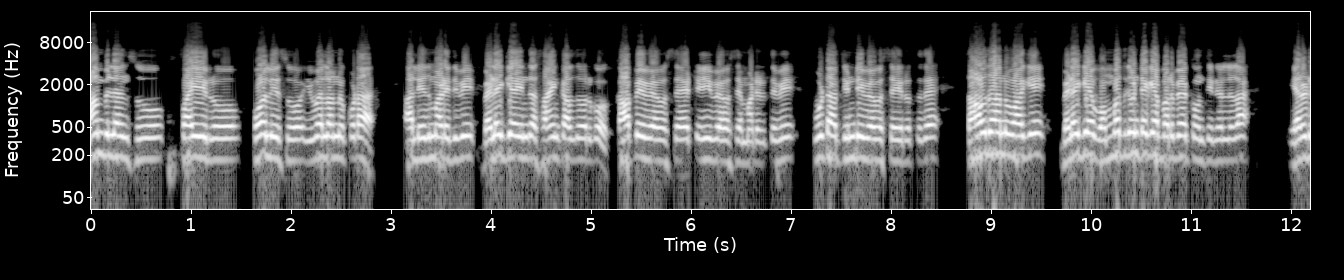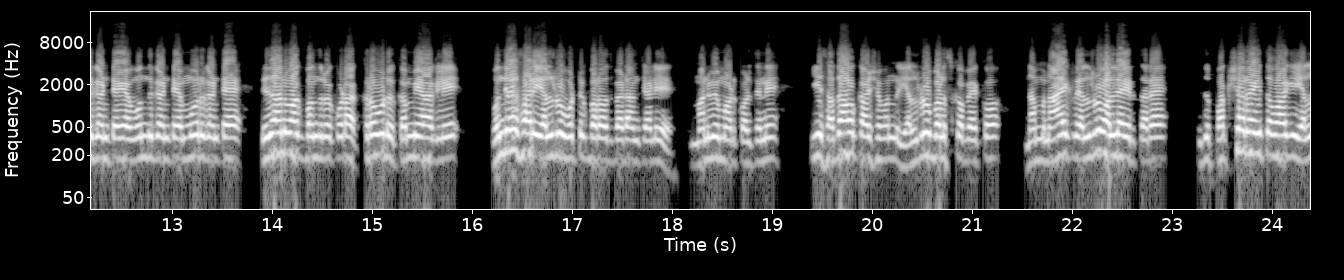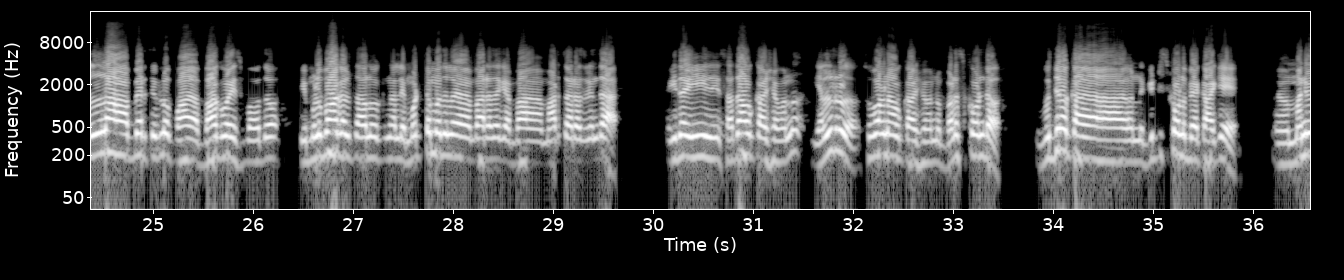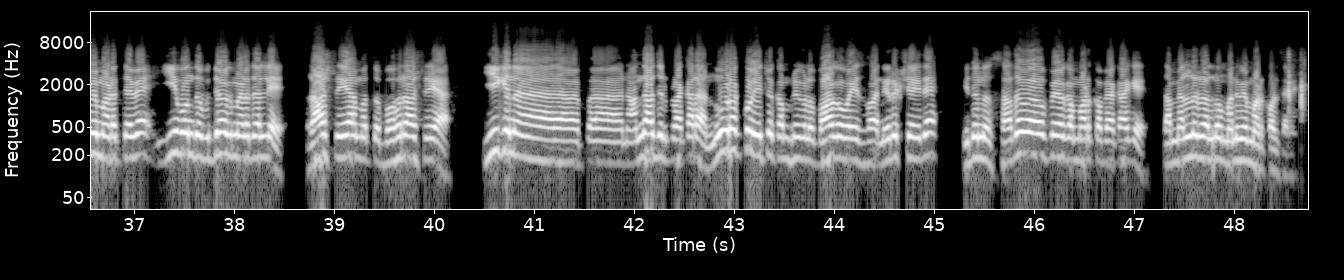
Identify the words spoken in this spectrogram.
ಆಂಬ್ಯುಲೆನ್ಸು, ಫೈರು, ಪೊಲೀಸು ಇವೆಲ್ಲನೂ ಕೂಡ ಅಲ್ಲಿ ಇದು ಮಾಡಿದೀವಿ. ಬೆಳಗ್ಗೆಯಿಂದ ಸಾಯಂಕಾಲದವರೆಗೂ ಕಾಫಿ ವ್ಯವಸ್ಥೆ, ಟೀ ವ್ಯವಸ್ಥೆ ಮಾಡಿರ್ತೀವಿ. ಊಟ, ತಿಂಡಿ ವ್ಯವಸ್ಥೆ ಇರುತ್ತದೆ. ಸಾವಧಾನವಾಗಿ ಬೆಳಗ್ಗೆ ಒಂಬತ್ತು ಗಂಟೆಗೆ ಬರಬೇಕು ಅಂತ ಇನ್ನಿಲ್ಲ ಎರಡು ಗಂಟೆ, ಒಂದು ಗಂಟೆ, ಮೂರು ಗಂಟೆ, ನಿಧಾನವಾಗಿ ಬಂದರೂ ಕೂಡ ಕ್ರೌಡ್ ಕಮ್ಮಿ ಆಗಲಿ. ಒಂದೇ ಸಾರಿ ಎಲ್ಲರೂ ಒಟ್ಟಿಗೆ ಬರೋದು ಬೇಡ ಅಂತ ಹೇಳಿ ಮನವಿ ಮಾಡ್ಕೊಳ್ತೀನಿ. ಈ ಸದಾವಕಾಶವನ್ನು ಎಲ್ಲರೂ ಬಳಸ್ಕೋಬೇಕು. ನಮ್ಮ ನಾಯಕರು ಎಲ್ಲರೂ ಅಲ್ಲೇ ಇರ್ತಾರೆ. ಇದು ಪಕ್ಷರಹಿತವಾಗಿ ಎಲ್ಲಾ ಅಭ್ಯರ್ಥಿಗಳು ಭಾಗವಹಿಸಬಹುದು. ಈ ಮುಳಬಾಗಲ್ ತಾಲೂಕಿನಲ್ಲಿ ಮೊಟ್ಟ ಮೊದಲ ಬಾರದಾಗೆ ಮಾಡ್ತಾ ಇರೋದ್ರಿಂದ ಇದು ಈ ಸದಾವಕಾಶವನ್ನು ಎಲ್ಲರೂ ಸುವರ್ಣಾವಕಾಶವನ್ನು ಬಳಸ್ಕೊಂಡು ಉದ್ಯೋಗವನ್ನು ಗಿಟ್ಟಿಸಿಕೊಳ್ಬೇಕಾಗಿ ಮನವಿ ಮಾಡುತ್ತೇವೆ. ಈ ಒಂದು ಉದ್ಯೋಗ ಮೇಳದಲ್ಲಿ ರಾಷ್ಟ್ರೀಯ ಮತ್ತು ಬಹುರಾಷ್ಟ್ರೀಯ ಈಗಿನ ಅಂದಾಜಿನ ಪ್ರಕಾರ ನೂರಕ್ಕೂ ಹೆಚ್ಚು ಕಂಪನಿಗಳು ಭಾಗವಹಿಸುವ ನಿರೀಕ್ಷೆ ಇದೆ. ಇದನ್ನು ಸದುಪಯೋಗ ಮಾಡ್ಕೋಬೇಕಾಗಿ ತಮ್ಮೆಲ್ಲರಲ್ಲೂ ಮನವಿ ಮಾಡ್ಕೊಳ್ತೇನೆ.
